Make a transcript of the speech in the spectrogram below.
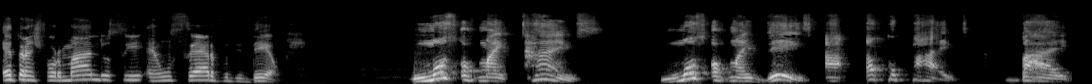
é transformando-se em um servo de Deus. Most of my times, most of my days are occupied by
